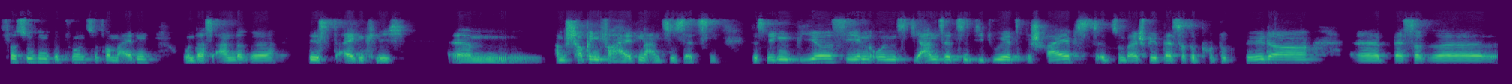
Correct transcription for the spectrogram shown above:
versuchen, Retouren zu vermeiden. Und das andere ist eigentlich ähm, am Shoppingverhalten anzusetzen. Deswegen, wir sehen uns die Ansätze, die du jetzt beschreibst, äh, zum Beispiel bessere Produktbilder, äh, bessere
